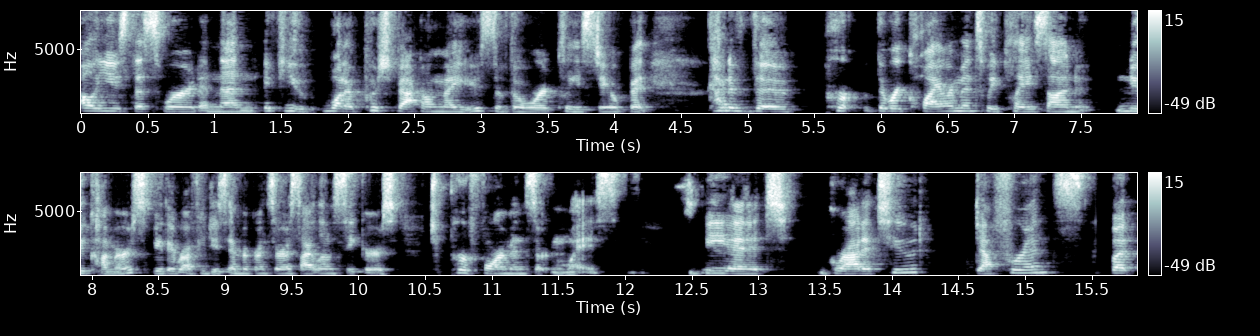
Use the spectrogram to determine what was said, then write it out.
I'll use this word, and then if you want to push back on my use of the word, please do. But kind of the per, the requirements we place on newcomers, be they refugees, immigrants, or asylum seekers, to perform in certain ways, be it gratitude, deference, but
